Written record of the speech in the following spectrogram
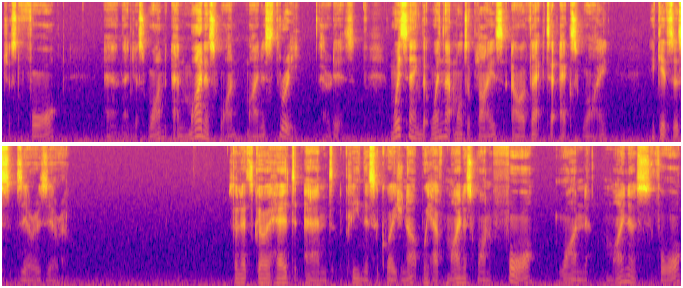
just 4, and then just 1, and minus 1 minus 3. There it is. And we're saying that when that multiplies our vector xy, it gives us 0, 0. So let's go ahead and clean this equation up. We have minus 1, 4, 1 minus 4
